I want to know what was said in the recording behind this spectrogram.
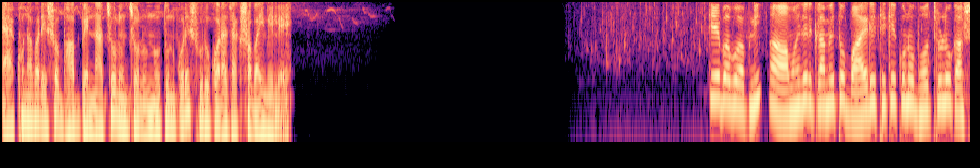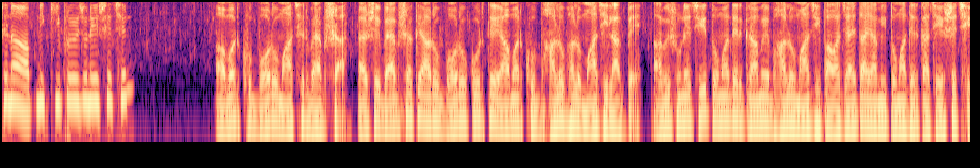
এখন আবার এসব ভাববেন না। চলুন চলুন নতুন করে শুরু করা যাক সবাই মিলে। কে বাবু আপনি? আমাদের গ্রামে তো বাইরে থেকে কোনো ভদ্রলোক আসে না। আপনি কি প্রয়োজনে এসেছেন? আমার খুব বড় মাছের ব্যবসা। আর সেই ব্যবসাকে আরও বড় করতে আমার খুব ভালো ভালো মাছই লাগবে। আমি শুনেছি তোমাদের গ্রামে ভালো মাছই পাওয়া যায় তাই আমি তোমাদের কাছে এসেছি।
